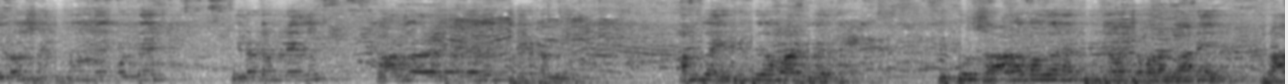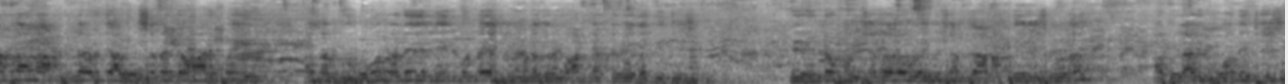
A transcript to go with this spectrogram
ఈరోజు సెల్ ఫోన్ లేకుంటే తినటం లేదు మాట్లాడటం లేదు చేయటం లేదు. అంత ఇంటిగా మారిపోయింది ఇప్పుడు ప్రారంభంగా నడిపించవచ్చు మనం కానీ రాను రాను ఆ పిల్లలకి ఆ వ్యసనంగా మారిపోయి అసలు ఫోన్ అనేది లేకుండా అసలు మనతో మాట్లాడటమే తగ్గించేసి. నేను ఎన్నో ఫంక్షన్లలో కూడా చూసాను చాలా పేరెంట్స్ కూడా ఆ పిల్లలకి ఫోన్ ఇచ్చేసి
